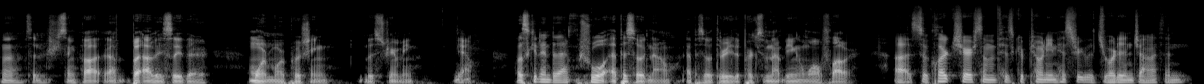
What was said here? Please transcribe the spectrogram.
well, that's an interesting thought. Uh, but obviously, they're more and more pushing the streaming. Yeah. Let's get into the actual episode now. Episode three, The Perks of Not Being a Wallflower. Uh, so Clark shares some of his Kryptonian history with Jordan and Jonathan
